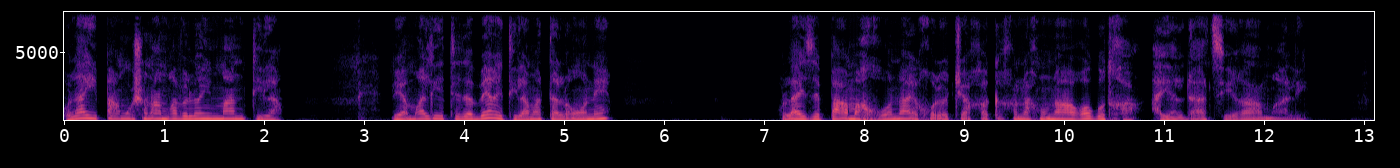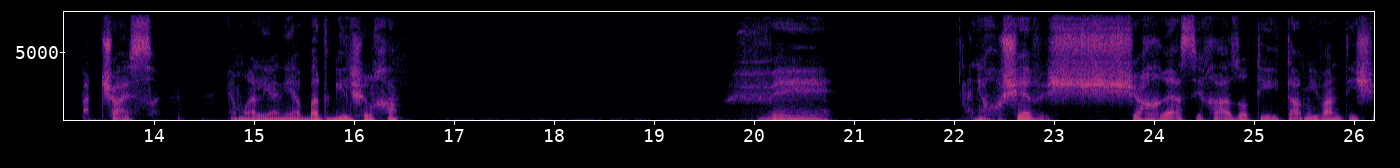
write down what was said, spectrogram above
אולי היא פעם ראשונה אמרה ולא האמנתי לה. והיא אמרה לי, תדבר איתי, למה אתה לא עונה? אולי זו פעם אחרונה, יכול להיות שאחר כך אנחנו נהרוג אותך. הילדה הצעירה אמרה לי, בת 19. היא אמרה לי, אני הבת גיל שלך. ואני חושב שאחרי השיחה הזאת איתם הבנתי ש...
